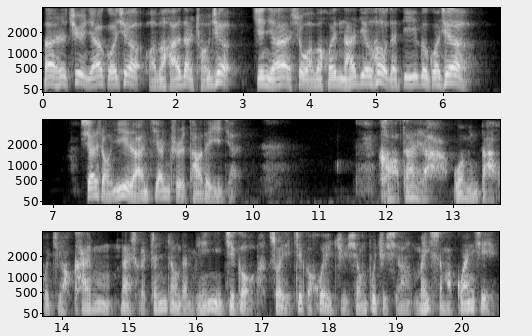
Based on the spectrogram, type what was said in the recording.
但是去年国庆，我们还在重庆。”今年是我们回南京后的第一个国庆，先生依然坚持他的意见。好在呀，国民大会就要开幕，那是个真正的民意机构，所以这个会举行不举行没什么关系。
